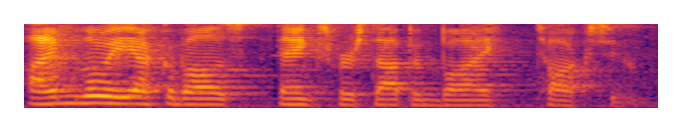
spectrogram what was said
I'm Lui Iacobellis. Thanks for stopping by. Talk soon.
